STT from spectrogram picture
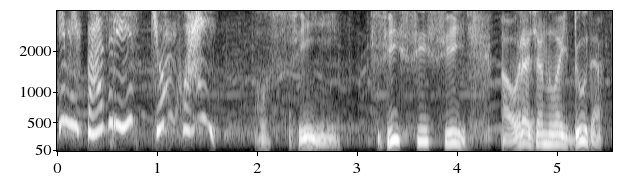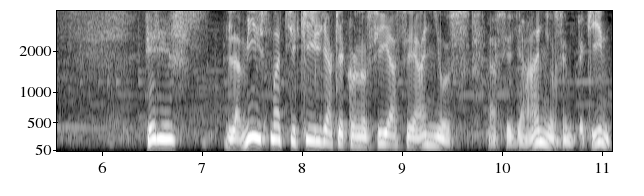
Y mi padre es John White. Oh, sí, sí, sí, sí. Ahora ya no hay duda. Eres la misma chiquilla que conocí hace años, hace ya años en Pekín.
